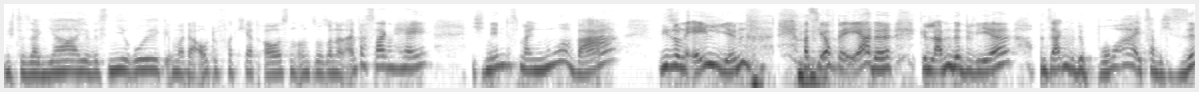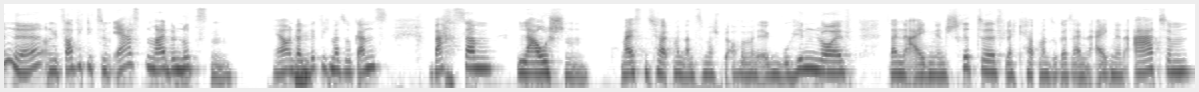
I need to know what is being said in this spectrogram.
nicht zu sagen, ja, hier ist nie ruhig, immer der Autoverkehr draußen und so, sondern einfach sagen, hey, ich nehme das mal nur wahr, wie so ein Alien, was hier auf der Erde gelandet wäre und sagen würde, boah, jetzt habe ich Sinne und jetzt darf ich die zum ersten Mal benutzen. Ja, und dann mhm. wirklich mal so ganz wachsam lauschen. Meistens hört man dann zum Beispiel auch, wenn man irgendwo hinläuft, seine eigenen Schritte, vielleicht hört man sogar seinen eigenen Atem.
